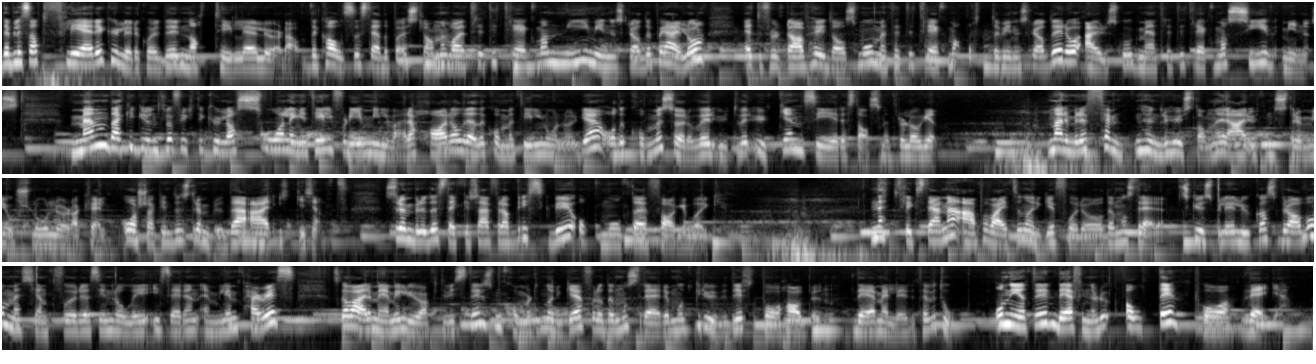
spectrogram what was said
Det ble satt flere kulderekorder natt til lørdag. Det kaldeste stedet på Østlandet var 33,9 minusgrader på Geilo, etterfulgt av Høydalsmo med 33,8 minusgrader og Aurskog med 33,7 minus. Men det er ikke grunn til å frykte kulda så lenge til, fordi mildværet har allerede kommet til Nord-Norge, og det kommer sørover utover uken, sier statsmeteorologen. Nærmere 1500 husstander er uten strøm i Oslo lørdag kveld. Årsaken til strømbruddet er ikke kjent. Strømbruddet strekker seg fra Briskeby opp mot eh, Fagerborg. Netflix-stjerne er på vei til Norge for å demonstrere. Skuespiller Lucas Bravo, mest kjent for sin rolle i serien Emily in Paris, skal være med miljøaktivister som kommer til Norge for å demonstrere mot gruvedrift på havbunnen. Det melder TV 2. Og nyheter det finner du alltid på VG.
